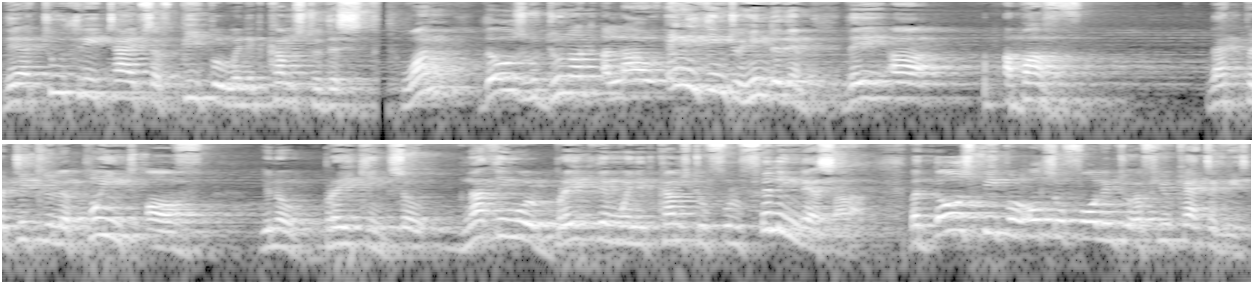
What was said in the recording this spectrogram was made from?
there are two, three types of people when it comes to this. One, those who do not allow anything to hinder them, they are above that particular point of you know, breaking. So nothing will break them when it comes to fulfilling their salah. But those people also fall into a few categories.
